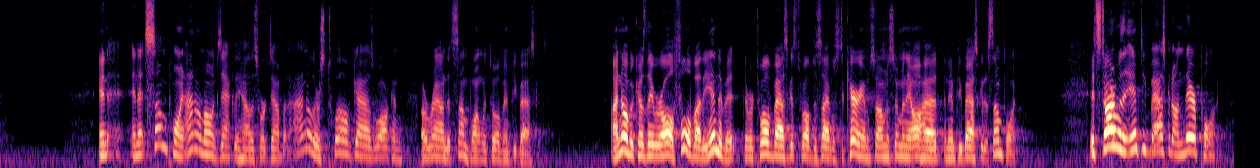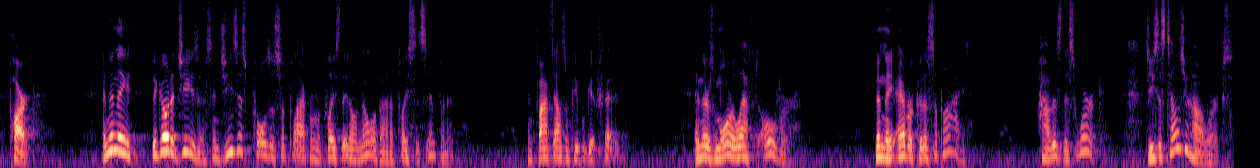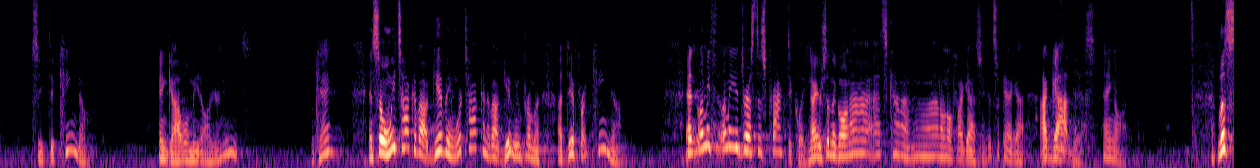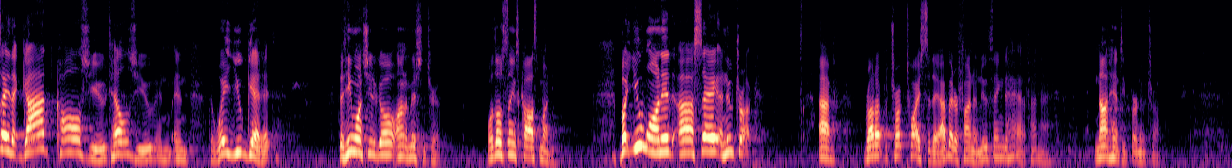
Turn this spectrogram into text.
And, and at some point, I don't know exactly how this worked out, but I know there's 12 guys walking around at some point with 12 empty baskets. I know because they were all full by the end of it. There were 12 baskets, 12 disciples to carry them, so I'm assuming they all had an empty basket at some point. It started with an empty basket on their point, part. And then they, they go to Jesus, and Jesus pulls a supply from a place they don't know about, a place that's infinite. And 5,000 people get fed. And there's more left over than they ever could have supplied. How does this work? Jesus tells you how it works seek the kingdom, and God will meet all your needs. Okay? And so when we talk about giving, we're talking about giving from a, a different kingdom. And let me, let me address this practically. Now you're sitting there going, ah, that's kind of, I don't know if I got you. It's okay, I got, I got this. Hang on. Let's say that God calls you, tells you, and, and the way you get it that he wants you to go on a mission trip. Well, those things cost money. But you wanted, uh, say, a new truck. I brought up a truck twice today. I better find a new thing to have, hadn't I? Not hinting for a new truck.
